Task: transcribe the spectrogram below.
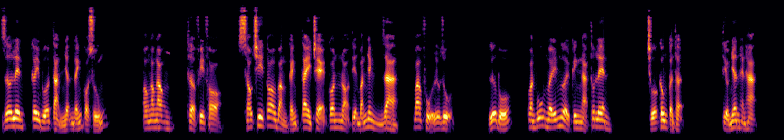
giơ lên cây búa tản nhận đánh cỏ súng. Ông ngong ngong thở phi phò sáu chi to bằng cánh tay trẻ con nọ tiện bắn nhanh ra bao phủ lưu dụ. Lữ bố quan vũ mấy người kinh ngạc thốt lên. Chúa công cẩn thận. Tiểu nhân hèn hạ.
